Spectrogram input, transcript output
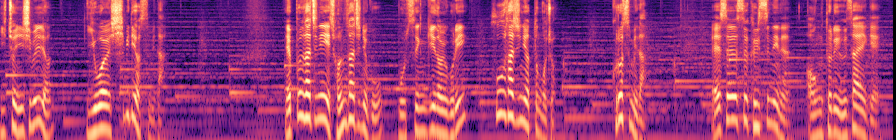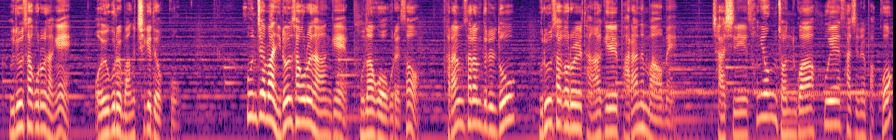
2021년 2월 10일이었습니다. 예쁜 사진이 전 사진이고 못생긴 얼굴이 후 사진이었던 거죠. 그렇습니다. SS 글쓴이는 엉터리 의사에게 의료사고를 당해 얼굴을 망치게 되었고 혼자만 이런 사고를 당한 게 분하고 억울해서 다른 사람들도 의료사고를 당하길 바라는 마음에 자신이 성형 전과 후의 사진을 바꿔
